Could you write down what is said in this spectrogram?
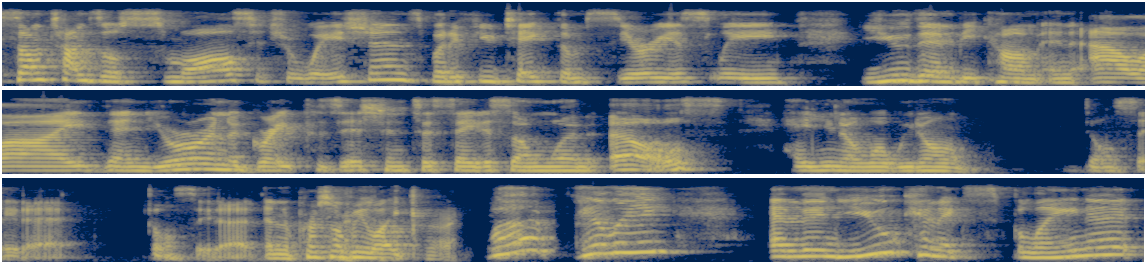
sometimes those small situations, but if you take them seriously, you then become an ally. Then you're in a great position to say to someone else, "Hey, you know what? We don't don't say that. Don't say that." And the person will be like, "What? Really?" And then you can explain it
